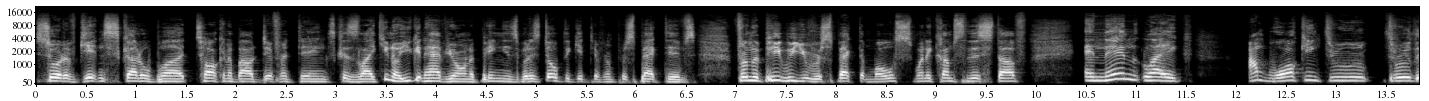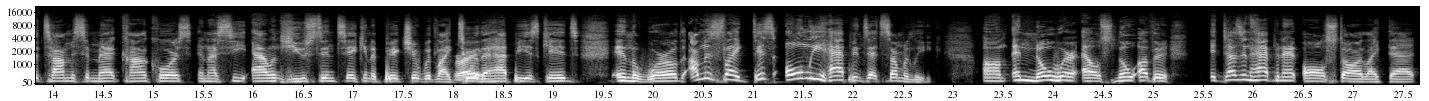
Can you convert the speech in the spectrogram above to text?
sort of getting scuttlebutt talking about different things because like you know you can have your own opinions but it's dope to get different perspectives from the people you respect the most when it comes to this stuff and then like I'm walking through through the Thomas and Mack concourse and I see Allan Houston taking a picture with like two of the happiest kids in the world. I'm just like, this only happens at Summer League. Um, and nowhere else, no other. It doesn't happen at All Star like that.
